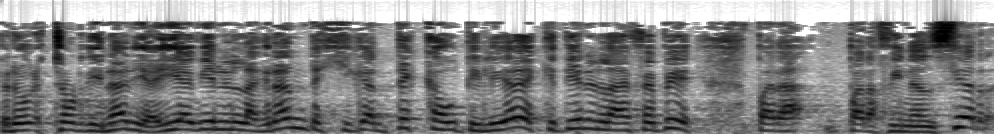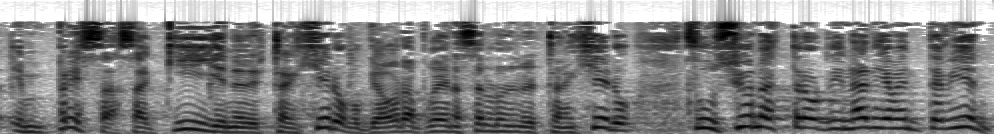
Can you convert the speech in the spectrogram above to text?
pero extraordinaria. Ahí vienen las grandes, gigantescas utilidades que tienen las AFP para, para financiar empresas aquí y en el extranjero, porque ahora pueden hacerlo en el extranjero, funciona extraordinariamente bien.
